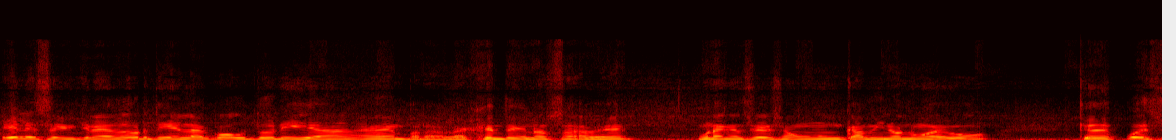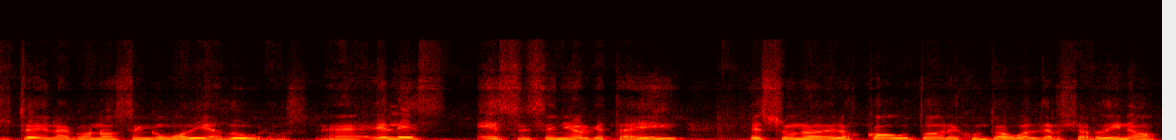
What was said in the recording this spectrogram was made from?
Él es el creador, tiene la coautoría, ¿eh? para la gente que no sabe, una canción que se llamó Un Camino Nuevo, que después ustedes la conocen como Días Duros. ¿eh? Él es ese señor que está ahí, es uno de los coautores junto a Walter Jardino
